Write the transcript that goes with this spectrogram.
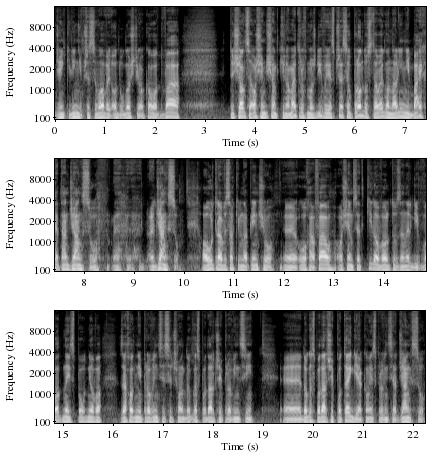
dzięki linii przesyłowej o długości około 2080 km możliwy jest przesył prądu stałego na linii Baihetan-Jiangsu e, Jiangsu o ultrawysokim napięciu UHV 800 kV z energii wodnej z południowo-zachodniej prowincji Sichuan do gospodarczej prowincji e, do gospodarczej potęgi, jaką jest prowincja Jiangsu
